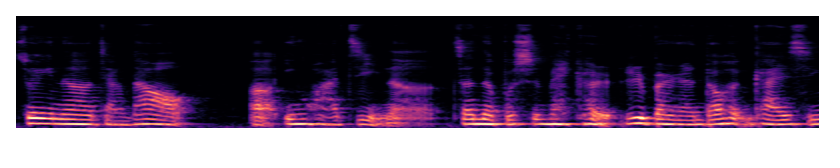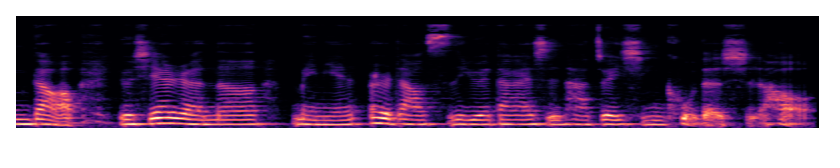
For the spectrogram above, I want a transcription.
所以呢，讲到。呃，樱花季呢，真的不是每个日本人都很开心的。有些人呢，每年二到四月大概是他最辛苦的时候。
